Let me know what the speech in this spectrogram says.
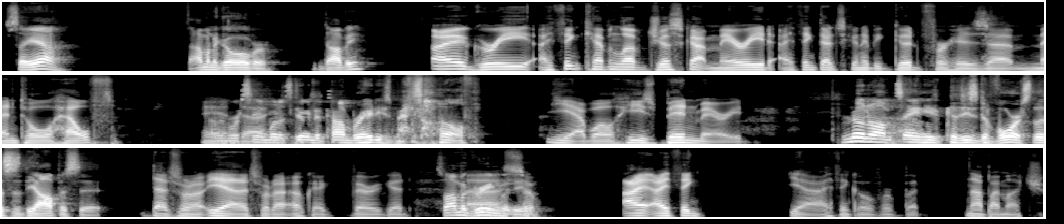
So yeah, I'm gonna go over. Dobby. I agree. I think Kevin Love just got married. I think that's going to be good for his uh, mental health. And we're uh, seeing what it's doing to Tom Brady's mental health. Yeah, well, he's been married. No, no, I'm Uh, saying he's because he's divorced. This is the opposite. That's what. I, yeah, that's what I. Okay, very good. So I'm agreeing Uh, with so- you. I I think, yeah, I think over, but not by much.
